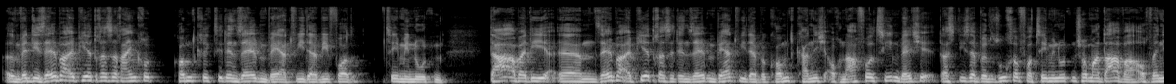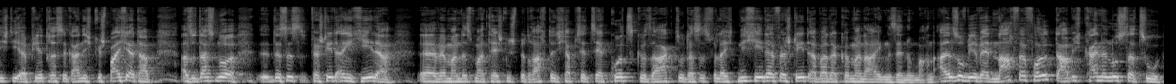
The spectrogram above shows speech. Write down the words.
Also wenn dieselbe IP-Adresse reinkommt, kriegt sie denselben Wert wieder wie vor zehn Minuten. Da aber die ähm, selbe IP-Adresse denselben Wert wieder bekommt, kann ich auch nachvollziehen, welche, dass dieser Besucher vor zehn Minuten schon mal da war, auch wenn ich die IP-Adresse gar nicht gespeichert habe. Also das nur, das ist versteht eigentlich jeder, äh, wenn man das mal technisch betrachtet. Ich habe es jetzt sehr kurz gesagt, so dass es vielleicht nicht jeder versteht, aber da können wir eine eigene Sendung machen. Also wir werden nachverfolgt, da habe ich keine Lust dazu.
